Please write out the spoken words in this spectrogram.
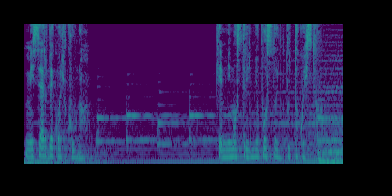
Mi serve qualcuno che mi mostri il mio posto in tutto questo.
